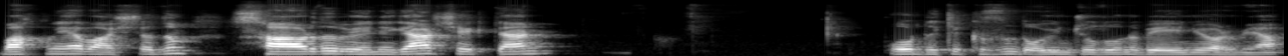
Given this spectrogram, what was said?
bakmaya başladım. Sardı beni gerçekten Oradaki kızın da oyunculuğunu beğeniyorum ya.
